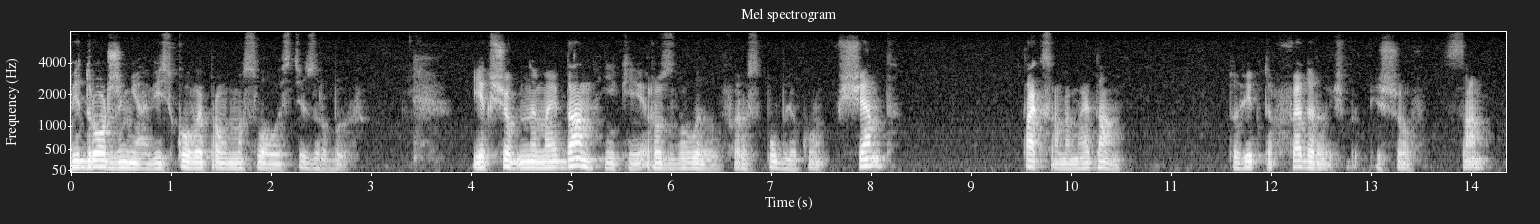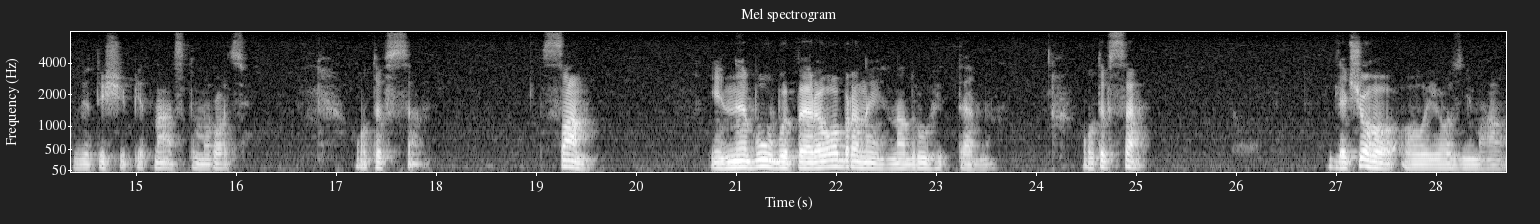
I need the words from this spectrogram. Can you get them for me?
відродження військової промисловості зробив. Якщо б не Майдан, який розвалив республіку вщент, так саме Майдан, то Віктор Федорович би пішов сам у 2015 році. От і все. Сам. І не був би переобраний на другий термін. От і все. Для чого ви його знімали?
